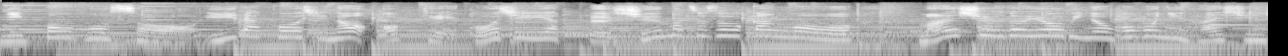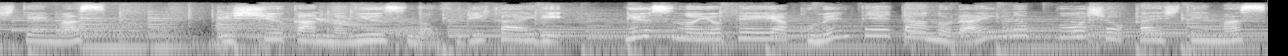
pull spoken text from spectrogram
日本放送飯田浩司の OK コージーアップ週末増刊号を毎週土曜日の午後に配信しています。1週間のニュースの振り返りニュースの予定やコメンテーターのラインナップを紹介しています。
